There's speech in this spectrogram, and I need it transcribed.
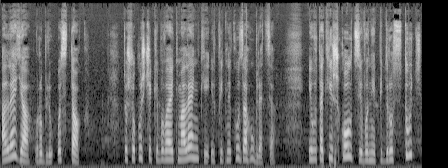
Але я роблю ось так. То що кущики бувають маленькі і в квітнику загубляться. І в такій школці вони підростуть,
